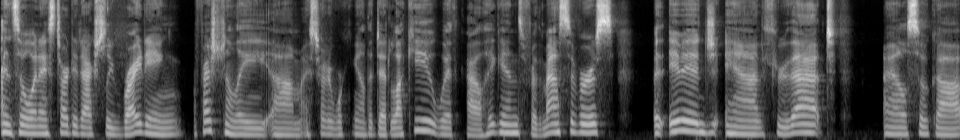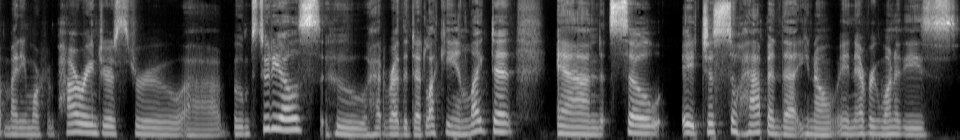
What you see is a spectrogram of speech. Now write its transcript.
And so when I started actually writing professionally, um, I started working on the Dead Lucky with Kyle Higgins for the Massiverse with Image, and through that, I also got Mighty Morphin Power Rangers through uh, Boom Studios, who had read The Dead Lucky and liked it. And so it just so happened that, you know, in every one of these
